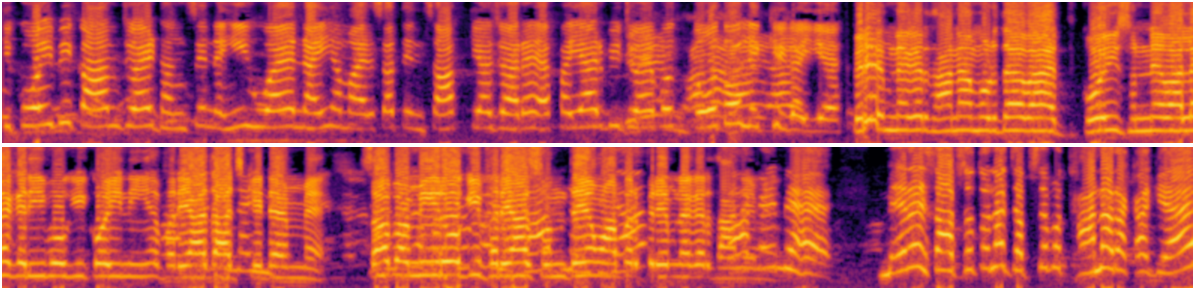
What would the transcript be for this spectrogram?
कि कोई भी काम जो है ढंग से नहीं हुआ है ना ही हमारे साथ इंसाफ किया जा रहा है। एफआईआर भी जो है वो दो दो लिख के गई है। प्रेम नगर थाना मुर्दाबाद कोई सुनने वाला गरीबों की कोई नहीं है फरियाद आज के टाइम में। सब अमीरों की फरियाद सुनते हैं वहाँ पर प्रेम नगर थाने में। में है। मेरे हिसाब से तो ना जब से वो थाना रखा गया है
